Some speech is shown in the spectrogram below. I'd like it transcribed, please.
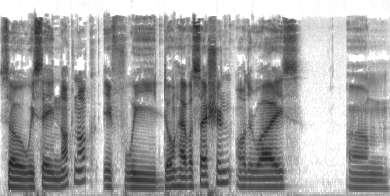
So we say knock knock if we don't have a session. Otherwise, um,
